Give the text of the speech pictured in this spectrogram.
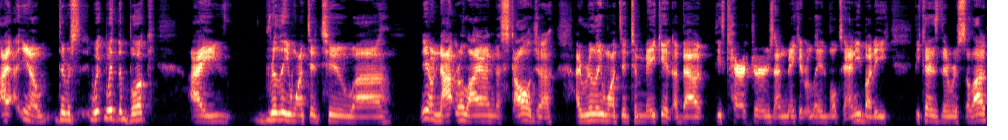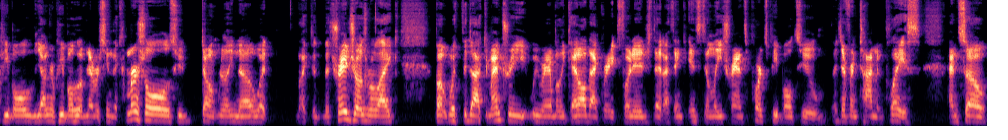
i you know there was with, with the book i really wanted to uh, you know not rely on nostalgia. I really wanted to make it about these characters and make it relatable to anybody because there was a lot of people younger people who have never seen the commercials who don't really know what like the, the trade shows were like but with the documentary we were able to get all that great footage that i think instantly transports people to a different time and place and so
